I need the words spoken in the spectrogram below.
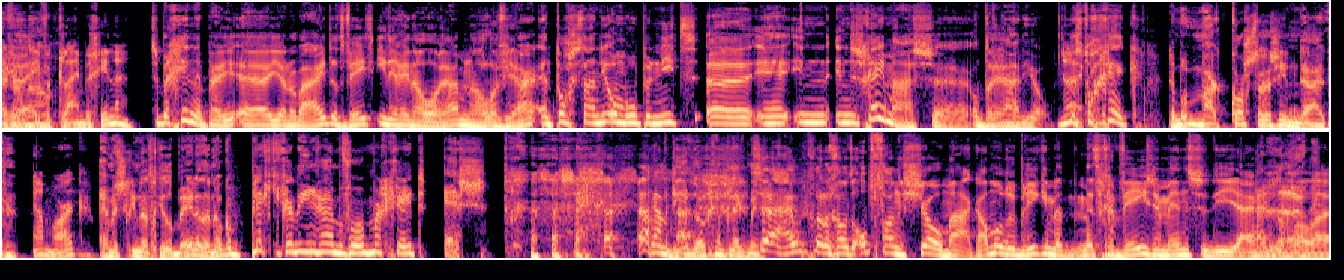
even, even klein beginnen. Ze beginnen bij januari, dat weet iedereen al ruim een half jaar. En toch staan die omroepen niet eh, in, in de schema's eh, op de radio. Dat is toch gek? Dan moet Mark Koster eens induiken. Ja, Mark. En misschien dat Giel Belen dan ook een plekje kan inruimen voor Margreet S. ja, maar die heeft ook geen plek meer. Hij moet gewoon een grote opvangshow maken. Allemaal rubrieken met, met gewezen mensen die eigenlijk wel... eh,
